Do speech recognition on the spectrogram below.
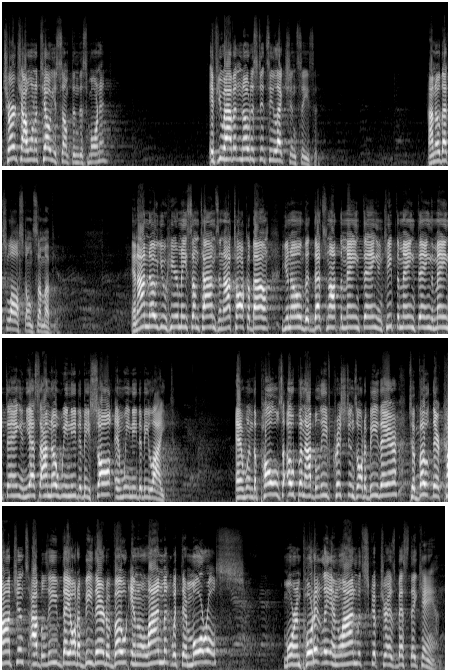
Church, I want to tell you something this morning. If you haven't noticed, it's election season. I know that's lost on some of you. And I know you hear me sometimes, and I talk about, you know, that that's not the main thing, and keep the main thing the main thing. And yes, I know we need to be salt and we need to be light. And when the polls open, I believe Christians ought to be there to vote their conscience. I believe they ought to be there to vote in alignment with their morals. More importantly, in line with Scripture as best they can.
